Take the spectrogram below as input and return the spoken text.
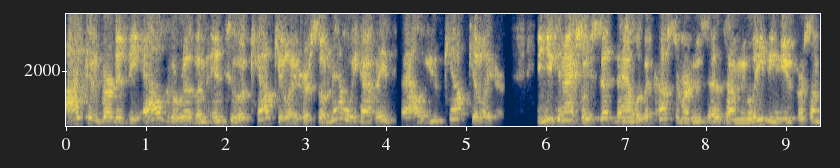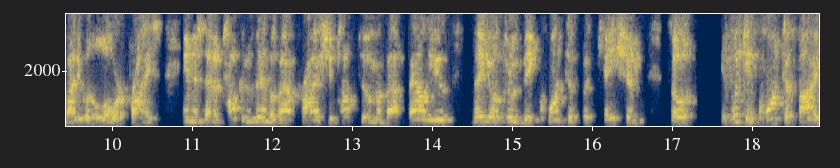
I converted the algorithm into a calculator. So now we have a value calculator. And you can actually sit down with a customer who says, I'm leaving you for somebody with a lower price. And instead of talking to them about price, you talk to them about value. They go through the quantification. So if we can quantify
